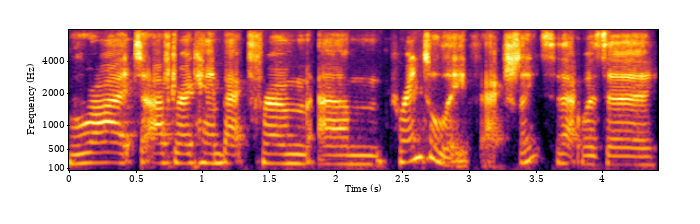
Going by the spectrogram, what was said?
right after I came back from um, parental leave, actually. So that was a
